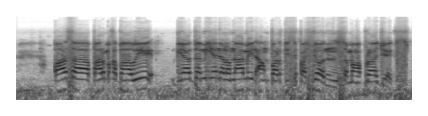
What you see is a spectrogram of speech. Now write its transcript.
Para sa para makabawi, ginadamihan na lang namin ang partisipasyon sa mga projects.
